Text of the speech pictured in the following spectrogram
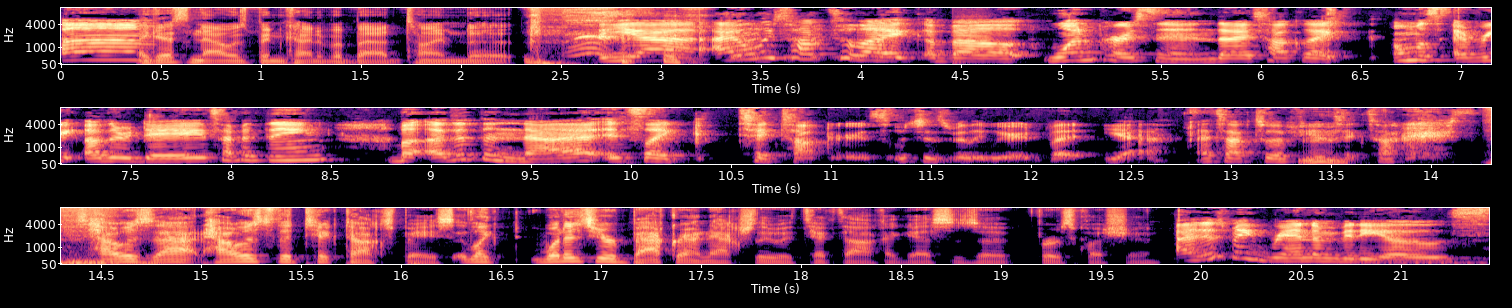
Um I guess now has been kind of a bad time to. yeah, I only talk to like about one person that I talk like almost every other day type of thing. But other than that, it's like TikTokers, which is really weird. But yeah, I talk to a few TikTokers. How is that? How is the TikTok space? Like, what is your background actually with TikTok? I guess is a first question. I just make random videos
